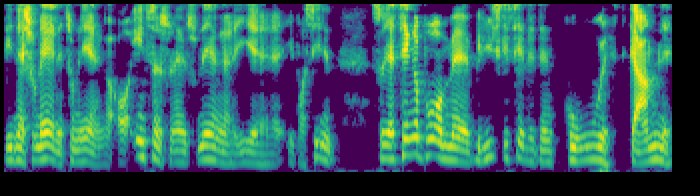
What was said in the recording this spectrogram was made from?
de nationale turneringer og internationale turneringer i, øh, i Brasilien. Så jeg tænker på, om øh, vi lige skal sætte den gode, gamle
